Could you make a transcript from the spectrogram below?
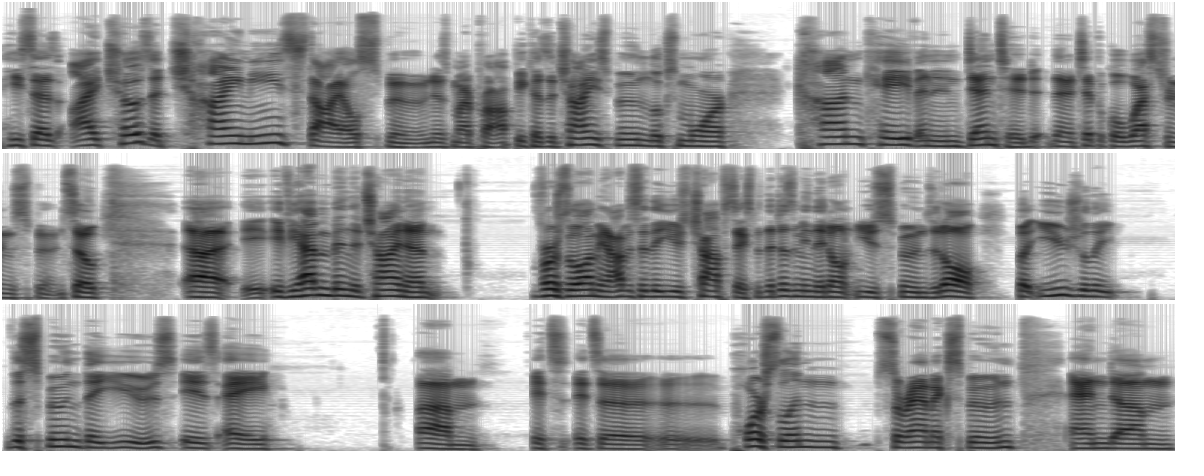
He says, I chose a Chinese style spoon as my prop because a Chinese spoon looks more concave and indented than a typical Western spoon. So, uh, if you haven't been to China, first of all, I mean, obviously they use chopsticks, but that doesn't mean they don't use spoons at all. But usually, the spoon they use is a, um, it's it's a porcelain ceramic spoon, and um,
